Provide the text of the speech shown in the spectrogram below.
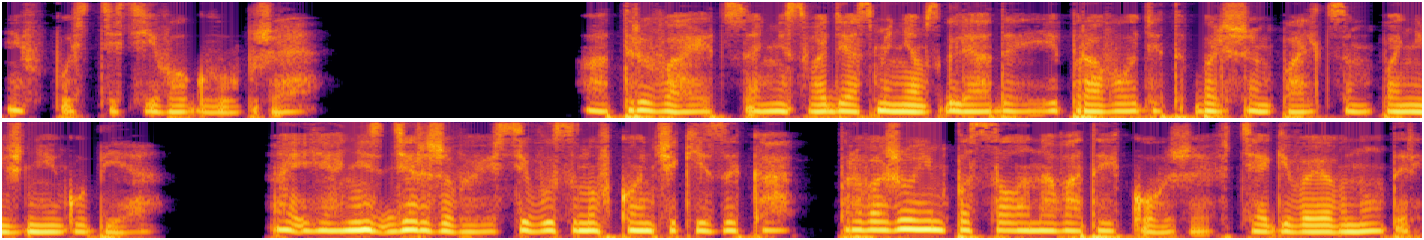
и впустить его глубже. Отрывается, не сводя с меня взгляда, и проводит большим пальцем по нижней губе. А я не сдерживаюсь и, высунув кончик языка, провожу им по солоноватой коже, втягивая внутрь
